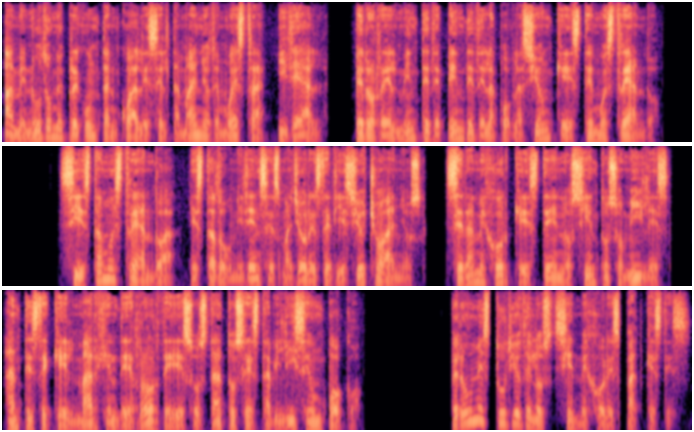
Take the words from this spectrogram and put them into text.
A menudo me preguntan cuál es el tamaño de muestra ideal, pero realmente depende de la población que esté muestreando. Si está muestreando a estadounidenses mayores de 18 años, será mejor que esté en los cientos o miles, antes de que el margen de error de esos datos se estabilice un poco. Pero un estudio de los 100 mejores podcasts.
